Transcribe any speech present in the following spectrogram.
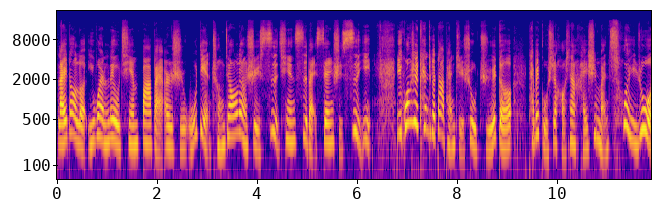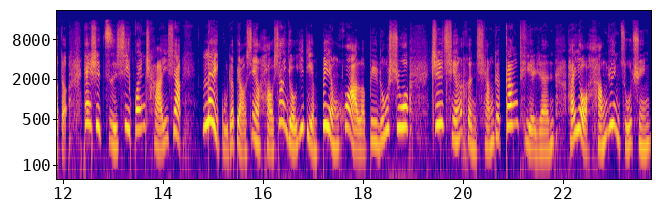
来到了一万六千八百二十五点，成交量是四千四百三十四亿。你光是看这个大盘指数，觉得台北股市好像还是蛮脆弱的，但是仔细观察一下。类股的表现好像有一点变化了，比如说之前很强的钢铁人，还有航运族群，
